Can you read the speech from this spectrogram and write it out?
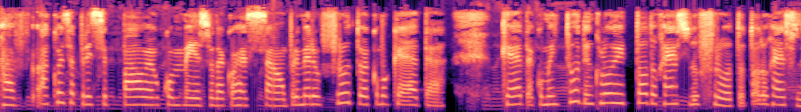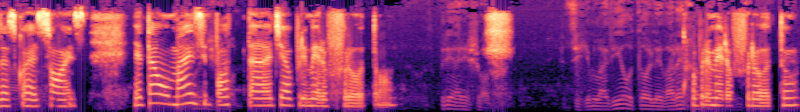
A, a coisa principal é o começo da correção. O primeiro fruto é como queda. Queda, como em tudo, inclui todo o resto do fruto, todo o resto das correções. Então, o mais importante é o primeiro fruto. O primeiro fruto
